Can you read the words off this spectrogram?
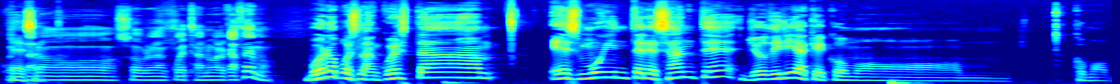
Cuéntanos sobre la encuesta anual que hacemos. Bueno, pues la encuesta es muy interesante. Yo diría que como, como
